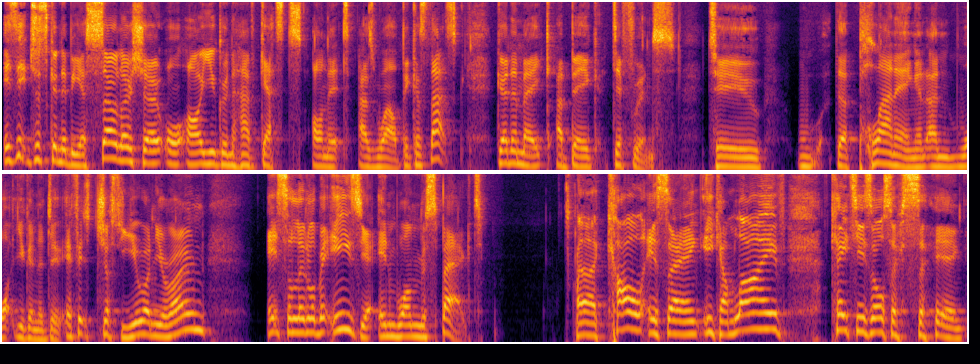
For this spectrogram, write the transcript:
is it just going to be a solo show or are you going to have guests on it as well? Because that's going to make a big difference to the planning and, and what you're going to do. If it's just you on your own, it's a little bit easier in one respect. Uh, Carl is saying Ecamm Live. Katie is also saying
